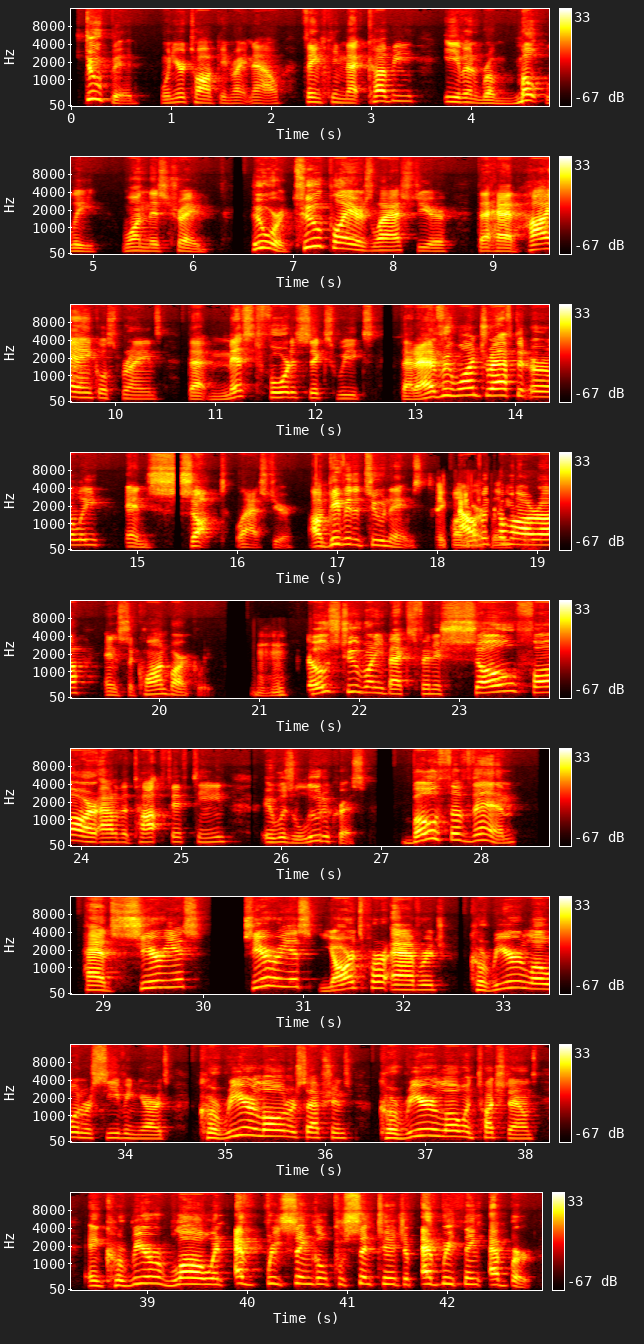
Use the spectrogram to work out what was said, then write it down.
stupid when you're talking right now, thinking that Cubby even remotely won this trade. Who were two players last year that had high ankle sprains, that missed four to six weeks, that everyone drafted early and sucked last year? I'll give you the two names Saquon Alvin Barkley. Kamara and Saquon Barkley Mhm. those two running backs finished so far out of the top 15, it was ludicrous. Both of them had serious, serious yards per average, career low in receiving yards, career low in receptions, career low in touchdowns, and career low in every single percentage of everything ever.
